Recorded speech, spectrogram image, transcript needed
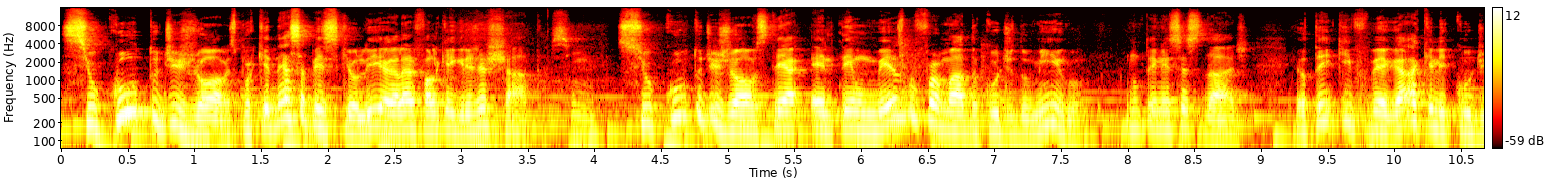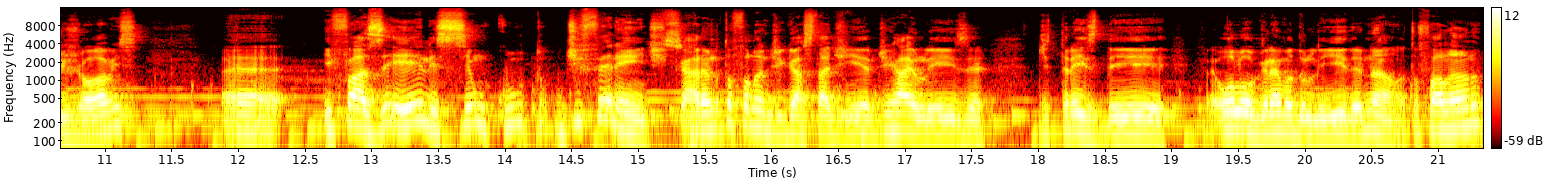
Se o culto de jovens, porque nessa pesquisa que eu li, a galera fala que a igreja é chata. Sim. Se o culto de jovens tem, ele tem o mesmo formato do culto de domingo, não tem necessidade. Eu tenho que pegar aquele culto de jovens é, e fazer ele ser um culto diferente. Cara, eu não estou falando de gastar dinheiro, de raio laser, de 3D, holograma do líder, não. Eu estou falando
